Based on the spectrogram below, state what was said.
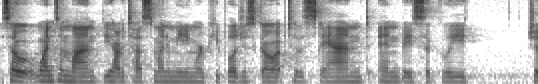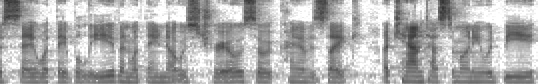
so once a month, you have a testimony meeting where people just go up to the stand and basically just say what they believe and what they know is true. So it kind of is like a canned testimony would be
